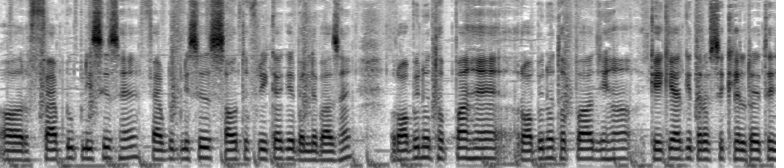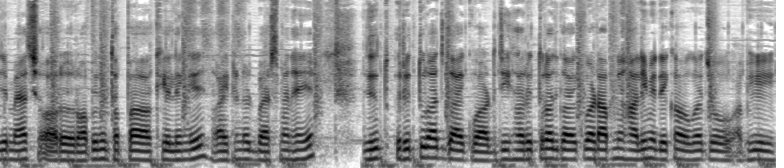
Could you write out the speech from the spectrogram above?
और फैब डू प्लीसिस हैं Faf du Plessis South Africa के बल्लेबाज हैं। रॉबिन उथप्पा हैं रॉबिन उथप्पा जी हाँ के के की तरफ़ से खेल रहे थे ये मैच और रॉबिन थप्पा खेलेंगे। राइट हैंडेड बैट्समैन है ये। ऋतुराज गायकवाड़। जी हाँ ऋतुराज गायकवाड़, आपने हाल ही में देखा होगा जो अभी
